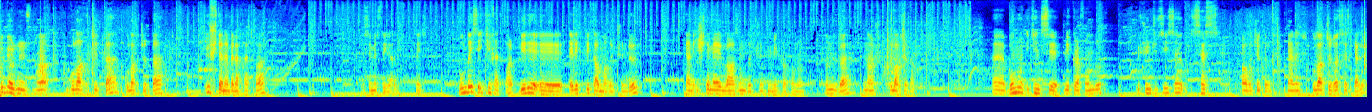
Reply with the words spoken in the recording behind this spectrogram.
Bu gördüyünüz na qulaqcıqda, qulaqcıqda 3 dənə belə xətt var. SMS də gəldi. Neyse. Bunda isə 2 xətt var. Biri e, elektrik almaq üçündür. Yəni işləməyə lazımdır çünki mikrofonun və naş qulaqcığı. E, bunun ikincisi mikrofondur. Üçüncüsü isə səs alıcıdır. Yəni qulaqcığı səs gəlir.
